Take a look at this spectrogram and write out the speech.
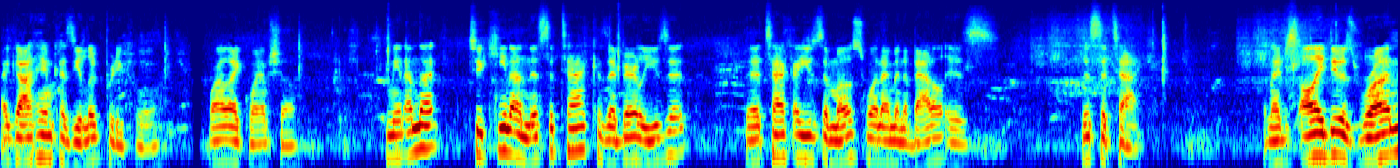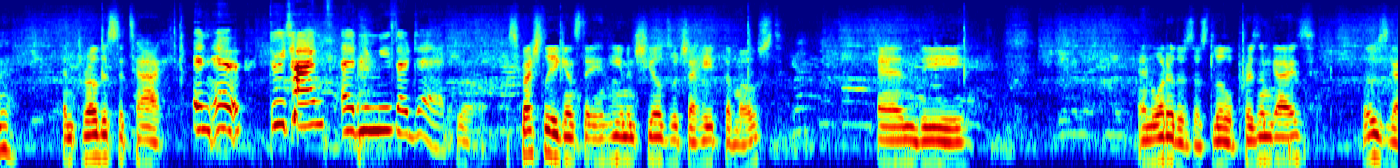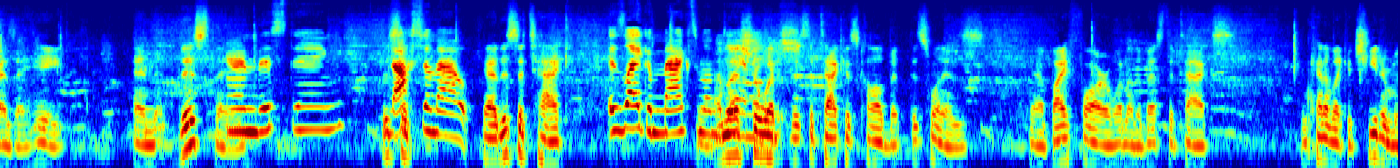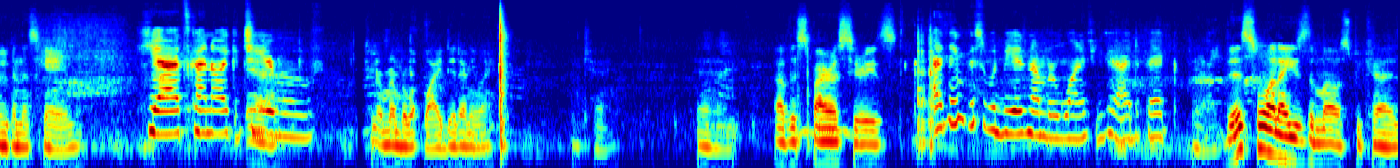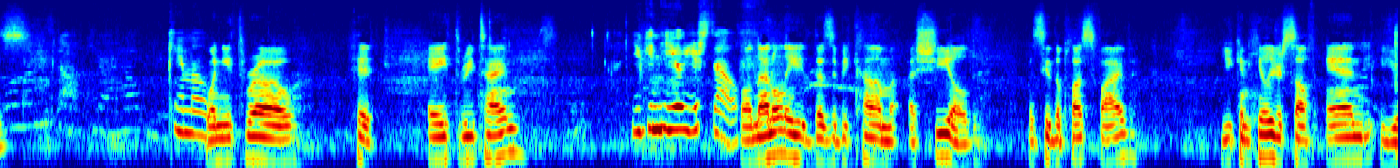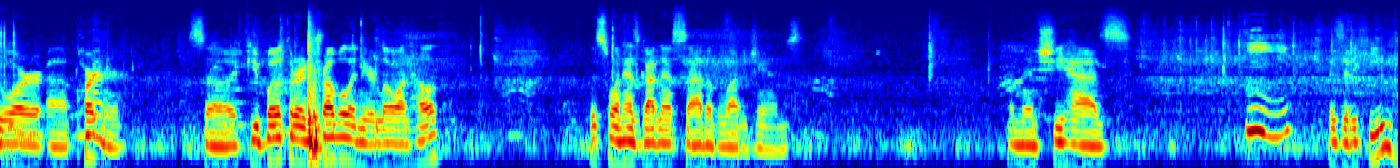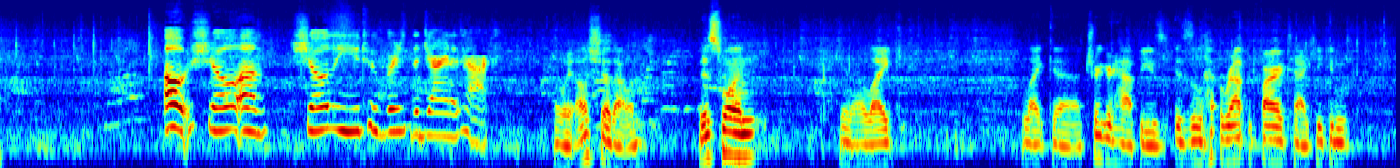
I got him because he looked pretty cool. Well, I like Wham-Shell. I mean, I'm not too keen on this attack because I barely use it. The attack I use the most when I'm in a battle is this attack. And I just all I do is run and throw this attack. and uh, three times, enemies are dead. Yeah. Especially against the inhuman shields, which I hate the most. And the and what are those? Those little prism guys? Those guys I hate. And this thing, And this thing this knocks them out. yeah, this attack. is like a yeah, maximum I'm damage. not sure what this attack is called, but this one is, yeah, by far one of the best attacks, and kind of like a cheater move in this game. Yeah, it's kind of like a cheater Yeah. move. I can't remember what why I did anyway. Okay. And of the Spyro series, I think this would be his number one if you had to pick. yeah, this one I use the most because Camo. when you throw, hit A three times. You can heal yourself. Well, not only does it become a shield, let's see the plus five. You can heal yourself and your uh, partner. So if you both are in trouble and you're low on health, this one has gotten us out of a lot of jams. And then she has. he. Is it a he? Oh, show um show the YouTubers the giant attack. Oh wait, I'll show that one. This one, you know, like like uh, Trigger Happy is, is a rapid fire attack. You can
